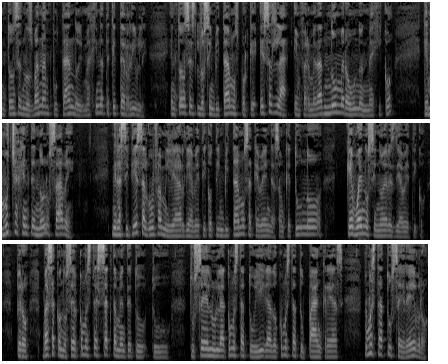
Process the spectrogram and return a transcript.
entonces nos van amputando, imagínate qué terrible. Entonces los invitamos porque esa es la enfermedad número uno en México, que mucha gente no lo sabe. Mira, si tienes algún familiar diabético, te invitamos a que vengas, aunque tú no, qué bueno si no eres diabético, pero vas a conocer cómo está exactamente tu, tu, tu célula, cómo está tu hígado, cómo está tu páncreas, cómo está tu cerebro.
